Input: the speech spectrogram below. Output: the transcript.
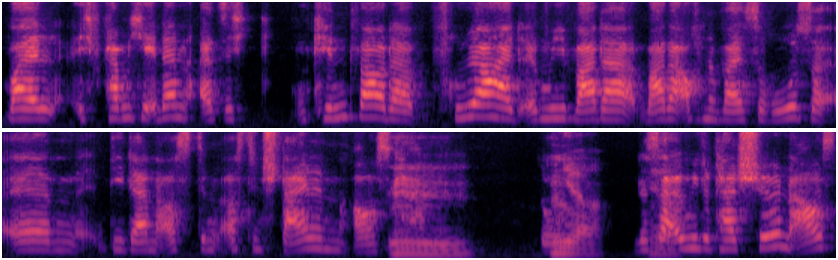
Weil ich kann mich erinnern, als ich ein Kind war oder früher halt irgendwie war da, war da auch eine weiße Rose, ähm, die dann aus, dem, aus den Steinen rauskam. Mm. So. Ja. Das sah ja. irgendwie total schön aus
